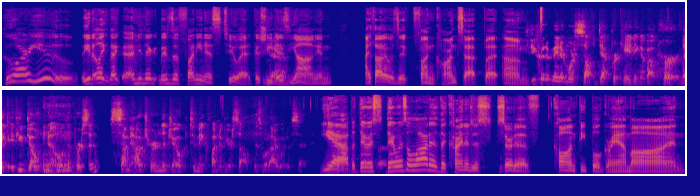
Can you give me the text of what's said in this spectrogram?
who are you? You know, like like I mean, there, there's a funniness to it because she Yeah. is young, and I thought it was a fun concept. But um, You could have made it more self-deprecating about her. Like if you don't know Mhm. the person, somehow turn the joke to make fun of yourself. Is what I would have said. yeah, but there was a- there was a lot of the kind of just sort of calling people grandma and.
